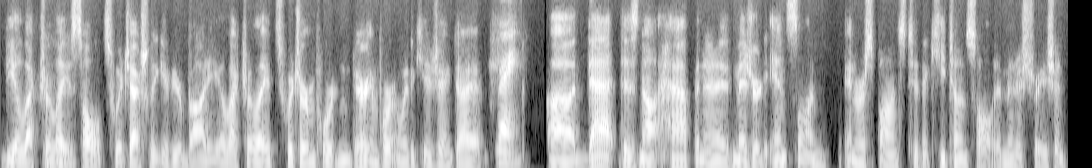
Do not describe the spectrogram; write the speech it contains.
the electrolyte mm-hmm. salts which actually give your body electrolytes which are important very important with a ketogenic diet. Right. Uh, that does not happen and i've measured insulin in response to the ketone salt administration.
